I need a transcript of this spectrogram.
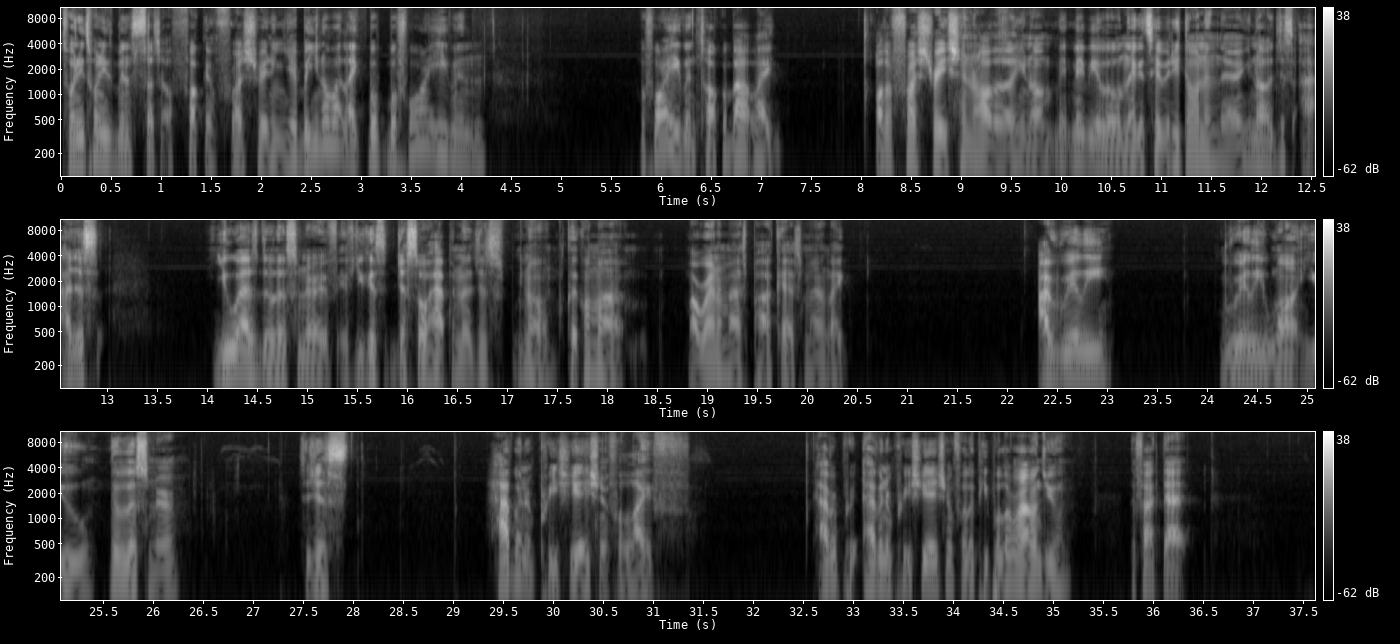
2020 has been such a fucking frustrating year. But you know what? Like b- before I even before I even talk about like all the frustration, all the you know maybe a little negativity thrown in there. You know, just I, I just you as the listener, if if you just just so happen to just you know click on my my random ass podcast, man, like I really, really want you, the listener, to just have an appreciation for life. Have a have an appreciation for the people around you. The fact that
